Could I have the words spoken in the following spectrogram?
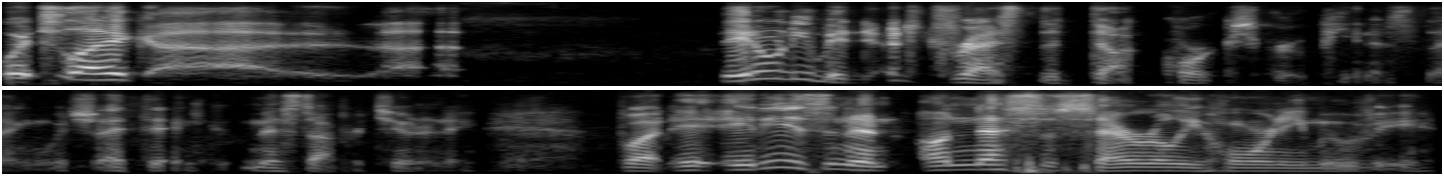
which like uh, uh, they don't even address the duck corkscrew penis thing which i think missed opportunity but it, it is an unnecessarily horny movie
